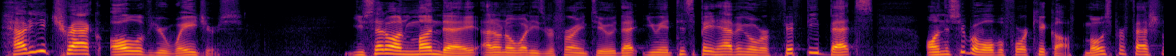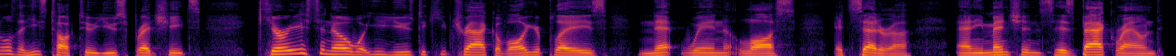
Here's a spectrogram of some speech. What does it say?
How do you track all of your wagers? You said on Monday, I don't know what he's referring to, that you anticipate having over 50 bets on the Super Bowl before kickoff. Most professionals that he's talked to use spreadsheets. Curious to know what you use to keep track of all your plays net win, loss, etc. And he mentions his background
